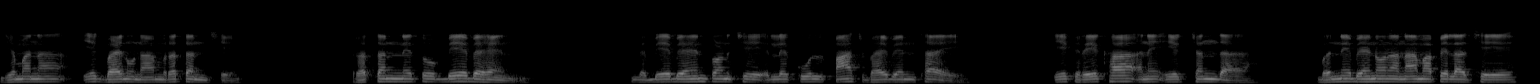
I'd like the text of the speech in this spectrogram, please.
જેમાંના એક ભાઈનું નામ રતન છે. રતનને તો બે બહેન. એટલે બે બહેન પણ છે, એટલે કુલ પાંચ ભાઈ બહેન થાય. એક રેખા અને એક ચંદા. બંને બહેનોના નામ આપેલા છે.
